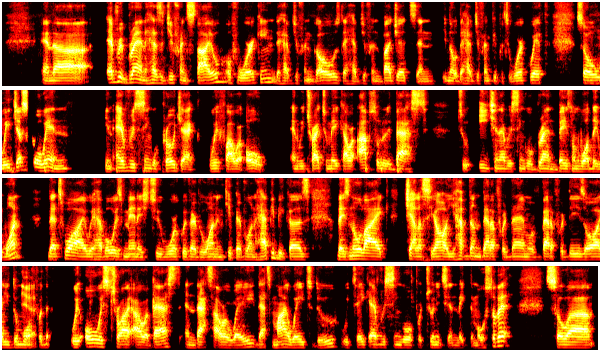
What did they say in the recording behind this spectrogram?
And uh, every brand has a different style of working. They have different goals they have different budgets and you know they have different people to work with. So mm-hmm. we just go in in every single project with our all and we try to make our absolutely best to each and every single brand based on what they want that's why we have always managed to work with everyone and keep everyone happy because there's no like jealousy. Oh, you have done better for them or better for these, or you do more yeah. for them. We always try our best, and that's our way. That's my way to do. We take every single opportunity and make the most of it. So, uh,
